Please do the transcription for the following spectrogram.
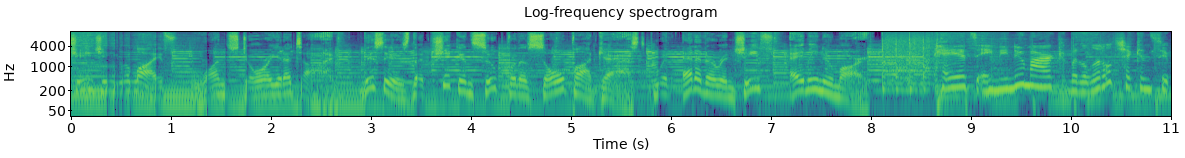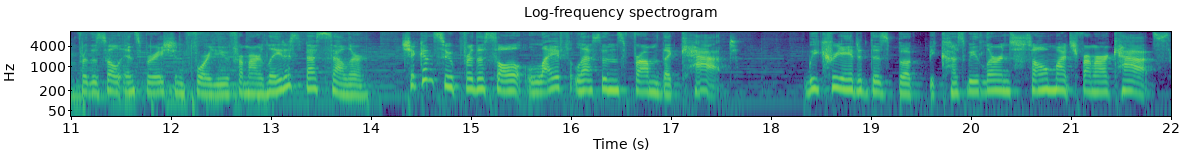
Changing your life one story at a time. This is the Chicken Soup for the Soul podcast with editor in chief, Amy Newmark. Hey, it's Amy Newmark with a little Chicken Soup for the Soul inspiration for you from our latest bestseller, Chicken Soup for the Soul Life Lessons from the Cat. We created this book because we learned so much from our cats.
